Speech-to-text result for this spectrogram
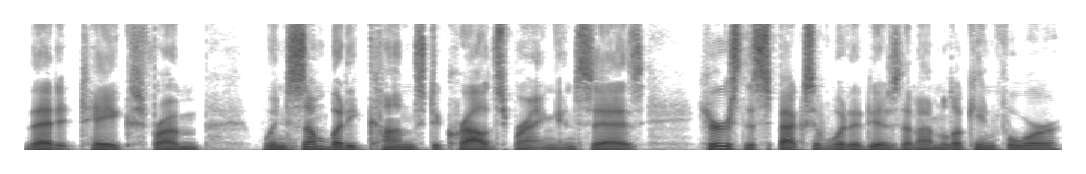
that it takes from when somebody comes to CrowdSpring and says, "Here's the specs of what it is that I'm looking for,"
